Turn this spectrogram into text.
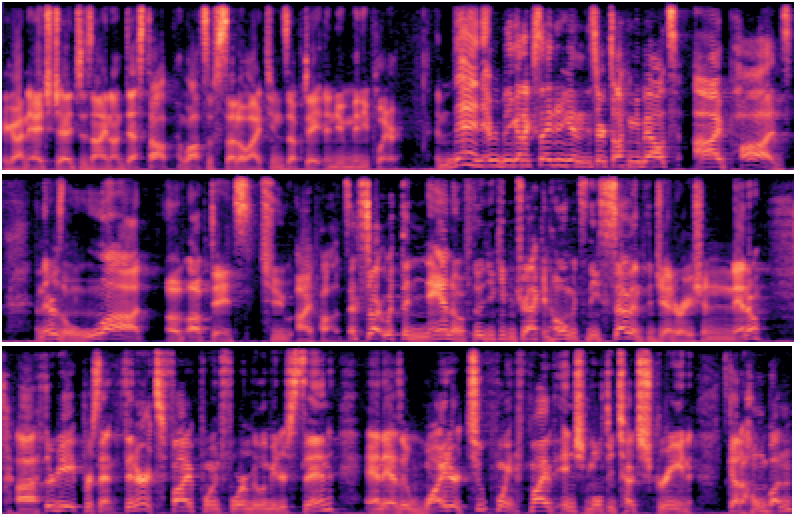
I got an edge-to-edge design on desktop, lots of subtle iTunes update, and a new mini player. And then everybody got excited again and started talking about iPods. And there's a lot of updates to iPods. Let's start with the Nano. For those of you keeping track at home, it's the seventh generation Nano. 38% uh, thinner, it's 5.4 millimeters thin, and it has a wider 2.5 inch multi-touch screen. It's got a home button,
